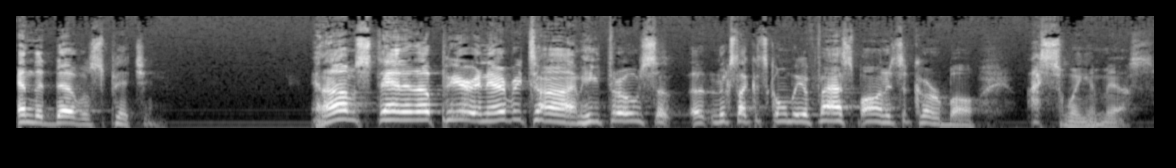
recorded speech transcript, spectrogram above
and the devil's pitching. And I'm standing up here, and every time he throws, a, looks like it's going to be a fastball, and it's a curveball. I swing and miss.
